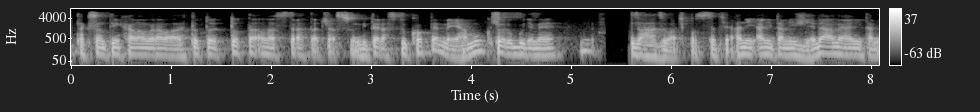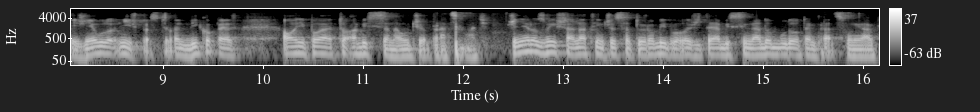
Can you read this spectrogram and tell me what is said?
tak som tým chalom vraval, toto je totálna strata času. My teraz tu kopeme jamu, ktorú budeme zahadzovať v podstate. Ani, ani tam nič nedáme, ani tam nič neulo, nič proste, len vykope a oni povedali to, aby si sa naučil pracovať. Že nerozmýšľa nad tým, čo sa tu robí, dôležité, aby si nadobudol ten pracovný návik.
